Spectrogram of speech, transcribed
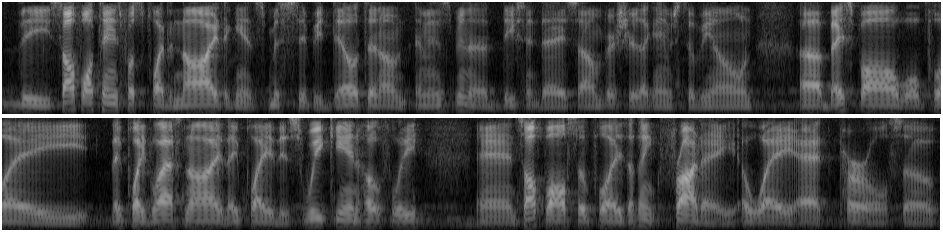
the softball team is supposed to play tonight against Mississippi Delta. I mean, it's been a decent day, so I'm very sure that game will still be on. Uh, baseball will play. They played last night. They play this weekend, hopefully. And softball also plays, I think, Friday away at Pearl. So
